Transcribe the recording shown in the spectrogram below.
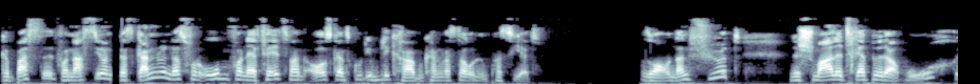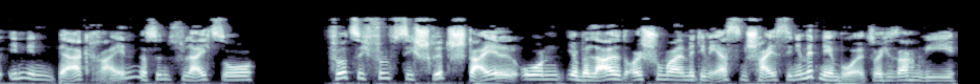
gebastelt von Nastion, dass Gundren das von oben von der Felswand aus ganz gut im Blick haben kann, was da unten passiert. So, und dann führt eine schmale Treppe da hoch in den Berg rein. Das sind vielleicht so 40, 50 Schritt steil und ihr beladet euch schon mal mit dem ersten Scheiß, den ihr mitnehmen wollt. Solche Sachen wie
